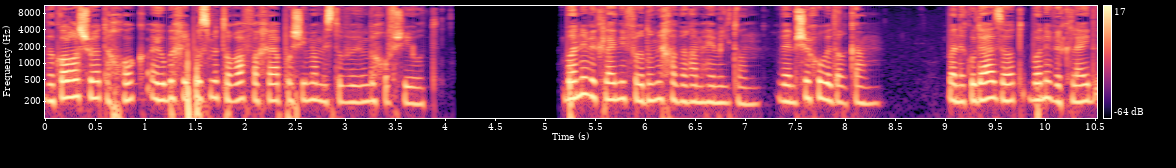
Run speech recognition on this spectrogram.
וכל רשויות החוק היו בחיפוש מטורף אחרי הפושעים המסתובבים בחופשיות. בוני וקלייד נפרדו מחברם המילטון, והמשיכו בדרכם. בנקודה הזאת, בוני וקלייד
